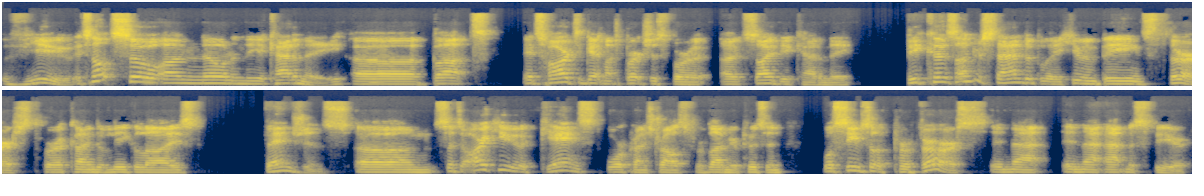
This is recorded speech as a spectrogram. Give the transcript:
view. It's not so unknown in the academy, uh, but it's hard to get much purchase for it outside the academy because, understandably, human beings thirst for a kind of legalized vengeance. Um, so to argue against war crimes trials for Vladimir Putin will seem sort of perverse in that in that atmosphere.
